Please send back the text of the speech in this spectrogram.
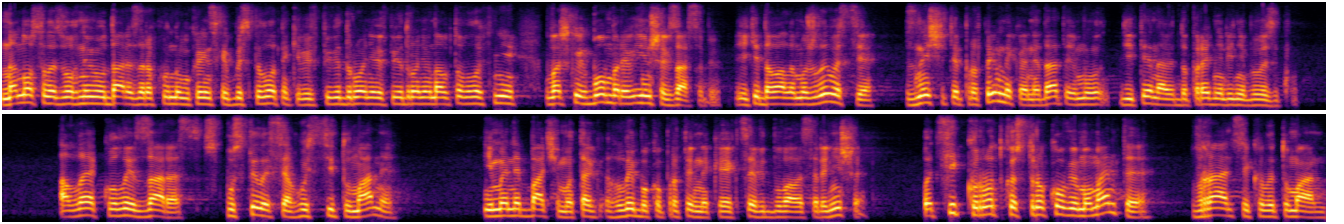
Наносили з вогневі удари за рахунок українських безпілотників і впівдронів, і впівдронів на оптоволокні, важких бомберів і інших засобів, які давали можливості знищити противника і не дати йому дійти навіть до передньої лінії бойового зіткнення. Але коли зараз спустилися густі тумани, і ми не бачимо так глибоко противника, як це відбувалося раніше, оці короткострокові моменти вранці, коли туман,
